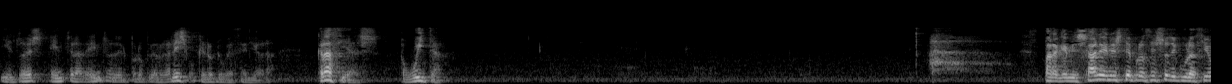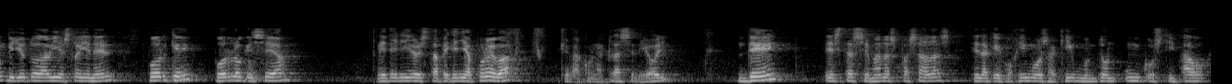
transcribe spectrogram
Y entonces entra dentro del propio organismo, que es lo que voy a hacer yo ahora. Gracias, agüita. Para que me sale en este proceso de curación que yo todavía estoy en él, porque, por lo que sea, he tenido esta pequeña prueba, que va con la clase de hoy, de estas semanas pasadas en la que cogimos aquí un montón, un constipado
